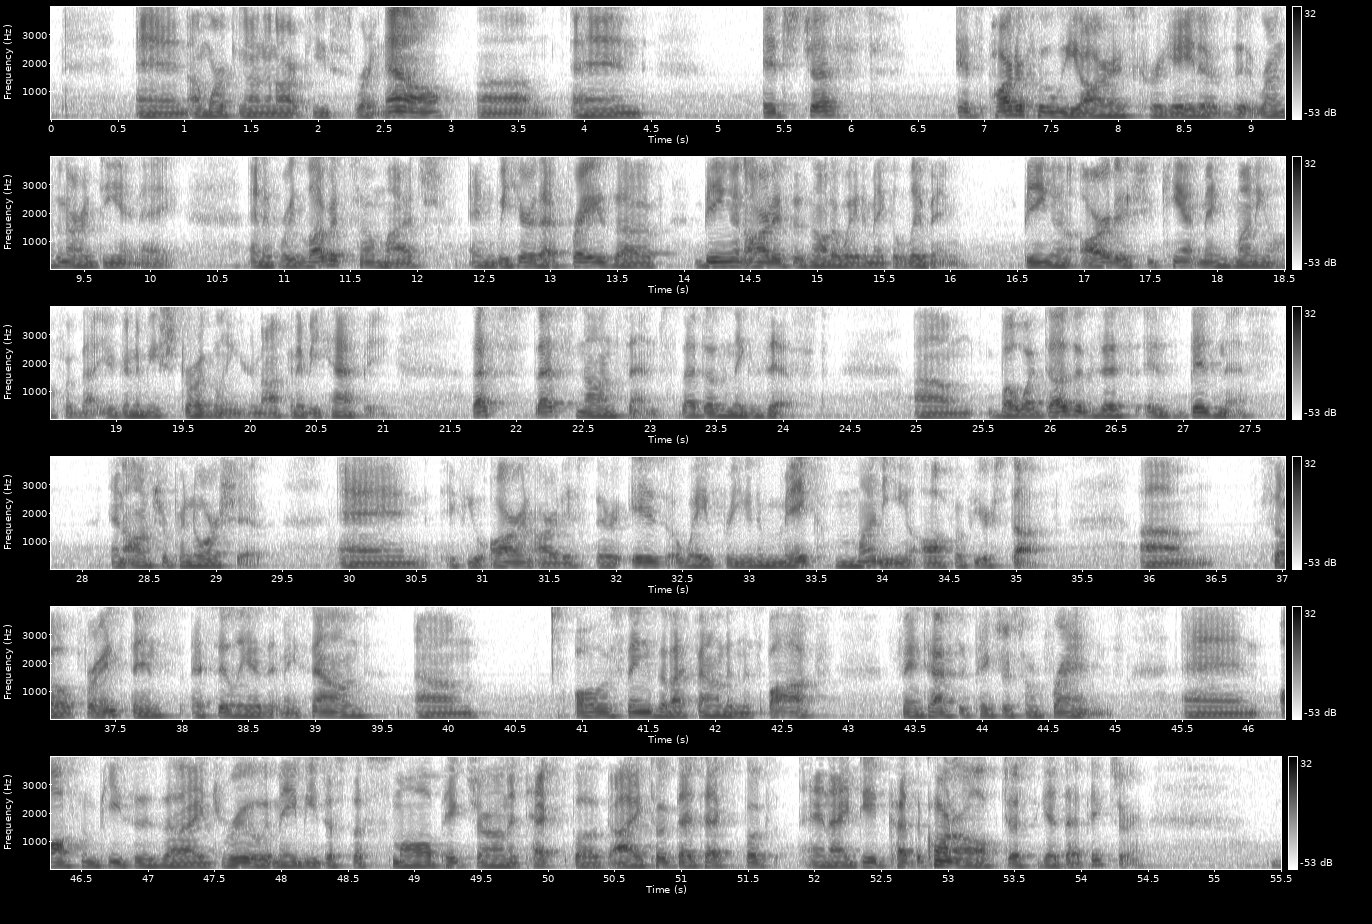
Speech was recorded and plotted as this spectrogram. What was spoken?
and I'm working on an art piece right now. Um, and it's just, it's part of who we are as creatives. It runs in our DNA. And if we love it so much, and we hear that phrase of being an artist is not a way to make a living, being an artist, you can't make money off of that. You're going to be struggling. You're not going to be happy. That's that's nonsense. That doesn't exist. Um, but what does exist is business and entrepreneurship. And if you are an artist, there is a way for you to make money off of your stuff. Um, so, for instance, as silly as it may sound, um, all those things that I found in this box, fantastic pictures from friends, and awesome pieces that I drew. It may be just a small picture on a textbook. I took that textbook and I did cut the corner off just to get that picture.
